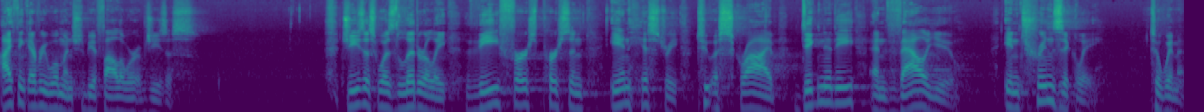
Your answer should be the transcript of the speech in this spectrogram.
I think every woman should be a follower of Jesus. Jesus was literally the first person in history to ascribe dignity and value intrinsically to women.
